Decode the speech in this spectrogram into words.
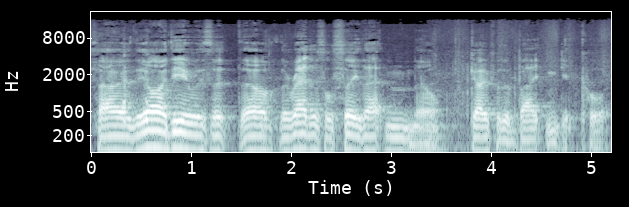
so the idea was that the ratters will see that and they'll go for the bait and get caught.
